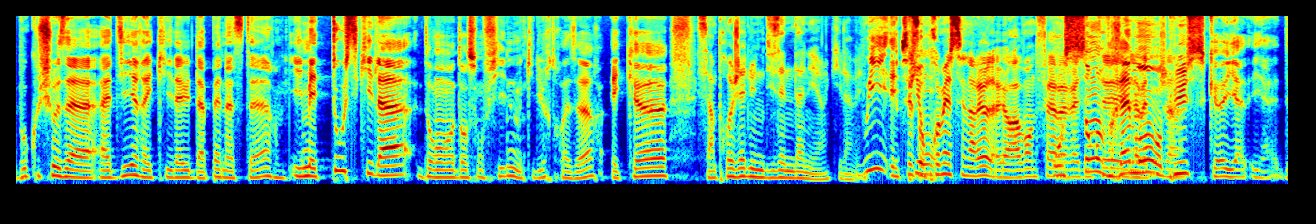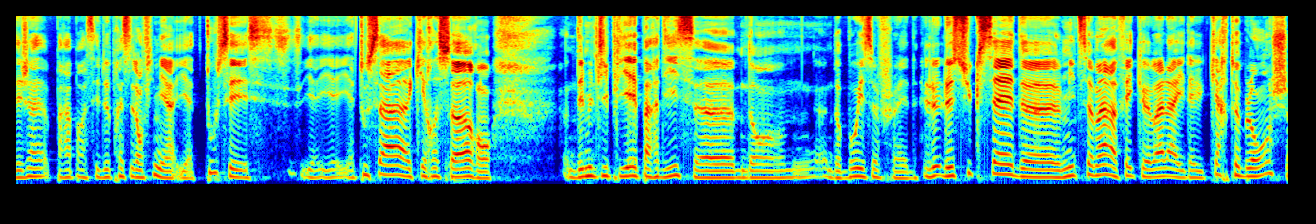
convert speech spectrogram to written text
beaucoup de choses à, dire et qu'il a eu de la peine à se taire. Il met tout ce qu'il a dans, son film qui dure trois heures et que... C'est un projet d'une dizaine d'années hein, qu'il avait. Oui, et c'est son premier scénario d'ailleurs avant de faire... On sent vraiment en plus qu'il y, a déjà, par rapport à ses deux précédents films, il y a, tout, ces, il y a tout ça qui ressort en démultiplié par 10 euh, dans, dans Boys Afraid. Le, succès de Midsommar a fait que voilà, il a eu carte blanche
